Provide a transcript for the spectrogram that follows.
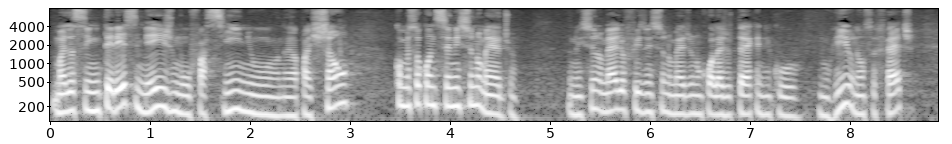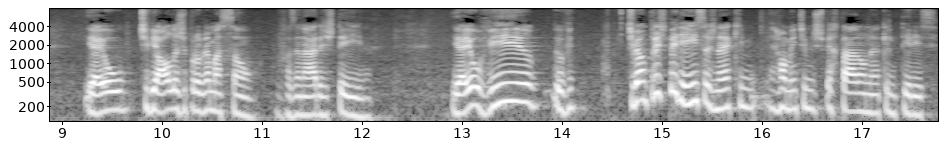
Mas, assim, interesse mesmo, o fascínio, né, a paixão, começou a acontecer no ensino médio. No ensino médio, eu fiz o ensino médio num colégio técnico no Rio, né, o Cefet. E aí eu tive aulas de programação, fazendo na área de TI. Né? E aí eu vi, eu vi tiveram três experiências né, que realmente me despertaram né, aquele interesse.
